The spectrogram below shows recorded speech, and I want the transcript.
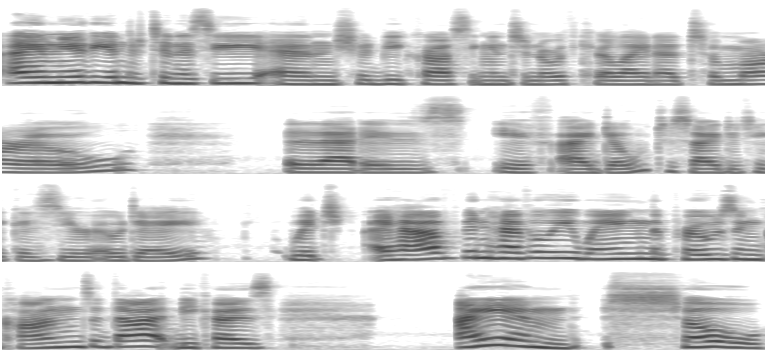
I am near the end of Tennessee and should be crossing into North Carolina tomorrow. That is, if I don't decide to take a zero day, which I have been heavily weighing the pros and cons of that because I am so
